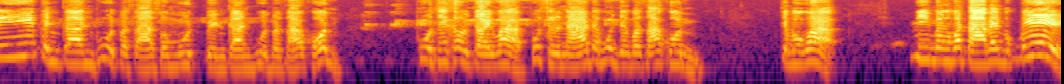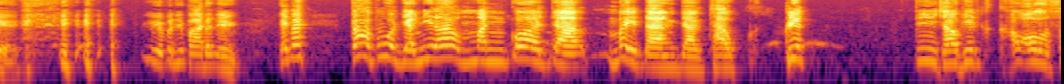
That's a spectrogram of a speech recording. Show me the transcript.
นี้เป็นการพูดภาษาสมมุติเป็นการพูดภาษาคน พูดให้เข้าใจว่าพุทธศาสนาถ้าพูดอย่างภาษาคน จะบอกว่า มีเมืองอมตะไหมบอกมีคือปฏิปานั่นเอง เห็นไหม ถ้าพูดอย่างนี้แล้วมันก็จะไม่ต่างจากชาวคริสต์ที่ชาวคริสต์เขาเอาส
